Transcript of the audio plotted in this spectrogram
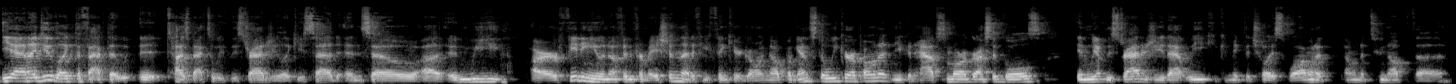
Yeah, and I do like the fact that it ties back to weekly strategy, like you said, and so uh, and we are feeding you enough information that if you think you're going up against a weaker opponent and you can have some more aggressive goals in weekly yep. strategy that week, you can make the choice. Well, I want to I want to tune up the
